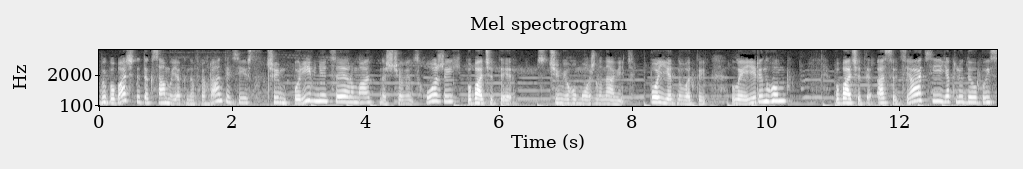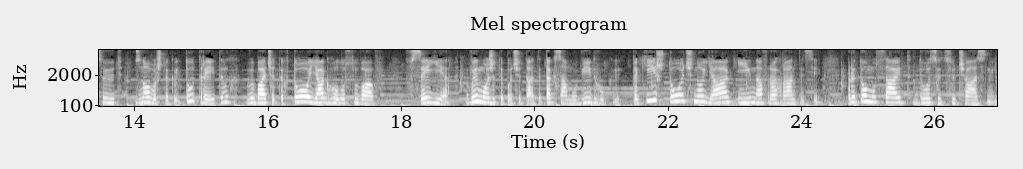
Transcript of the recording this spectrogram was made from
Ви побачите так само, як на фрагрантиці, з чим порівнюють цей аромат, на що він схожий. Побачите, з чим його можна навіть поєднувати леєрінгом. Побачите асоціації, як люди описують. Знову ж таки, тут рейтинг. Ви бачите, хто як голосував. Все є. Ви можете почитати так само відгуки, такі ж точно, як і на фрагрантиці. При тому сайт досить сучасний,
